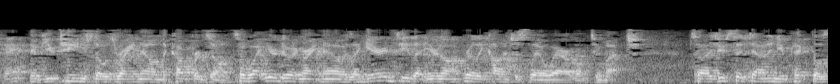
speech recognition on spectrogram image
Okay. if you change those right now in the comfort zone. So what you're doing right now is I guarantee that you're not really consciously aware of them too much. So as you sit down and you pick those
